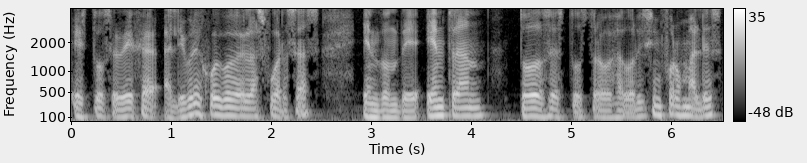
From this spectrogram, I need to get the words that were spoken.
esto se deja al libre juego de las fuerzas en donde entran todos estos trabajadores informales,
